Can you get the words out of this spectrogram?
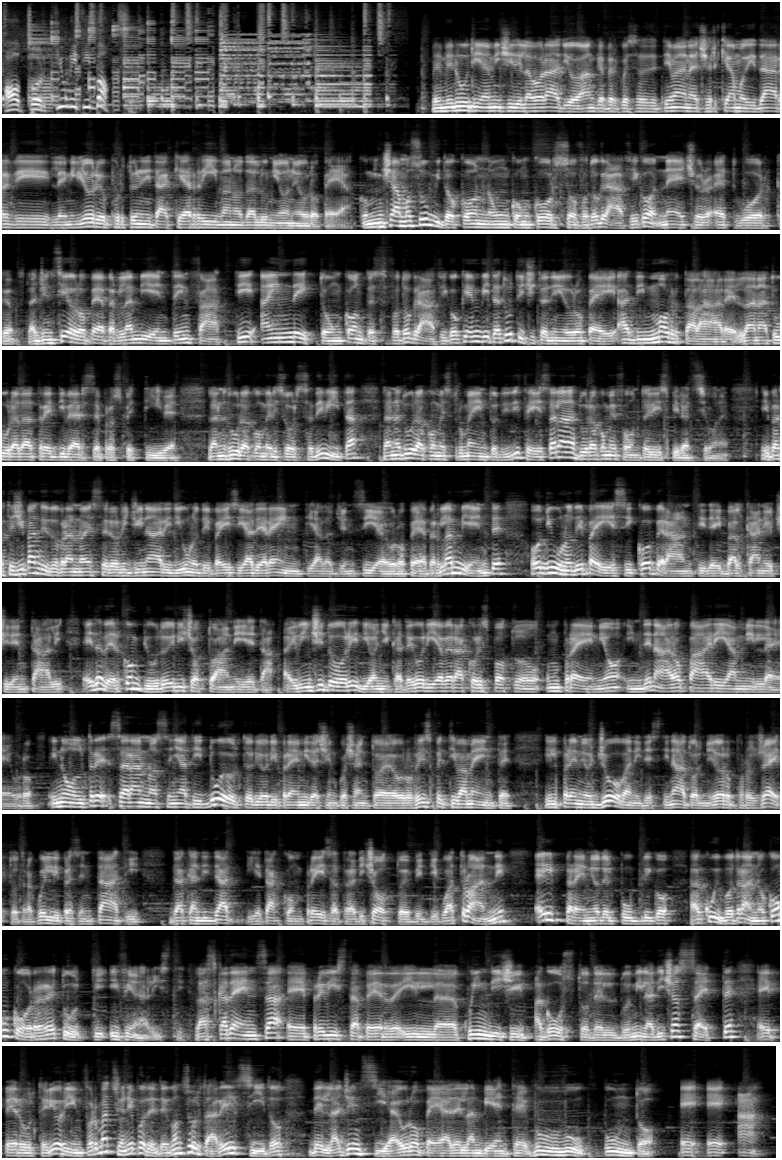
Opportunity Box Benvenuti amici di Lavoradio, anche per questa settimana cerchiamo di darvi le migliori opportunità che arrivano dall'Unione Europea. Cominciamo subito con un concorso fotografico, Nature at Work. L'Agenzia Europea per l'Ambiente infatti ha indetto un contest fotografico che invita tutti i cittadini europei ad immortalare la natura da tre diverse prospettive. La natura come risorsa di vita, la natura come strumento di difesa, la natura come fonte di ispirazione. I partecipanti dovranno essere originari di uno dei paesi aderenti iscritti all'Agenzia Europea per l'Ambiente o di uno dei paesi cooperanti dei Balcani occidentali ed aver compiuto i 18 anni di età. Ai vincitori di ogni categoria verrà corrisposto un premio in denaro pari a 1000 euro. Inoltre saranno assegnati due ulteriori premi da 500 euro, rispettivamente il premio Giovani destinato al miglior progetto tra quelli presentati da candidati di età compresa tra 18 e 24 anni e il premio del pubblico a cui potranno concorrere tutti i finalisti. La scadenza è prevista per il 15 agosto del 2017 e per ulteriori informazioni potete consultare il sito dell'Agenzia Europea dell'Ambiente www.eea.com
